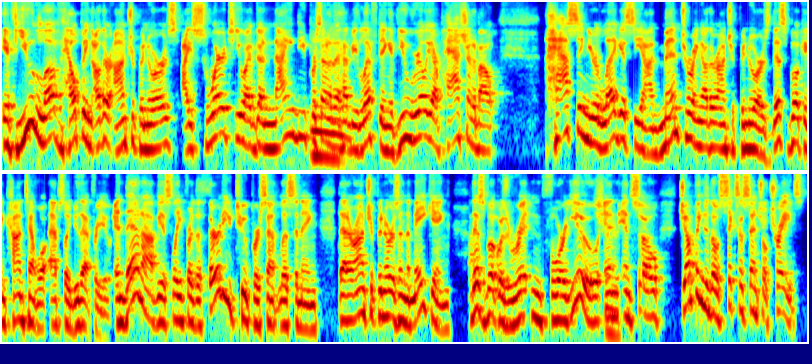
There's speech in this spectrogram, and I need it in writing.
if you love helping other entrepreneurs, I swear to you, I've done 90% mm. of the mm. heavy lifting. If you really are passionate about passing your legacy on, mentoring other entrepreneurs, this book and content will absolutely do that for you. And then, obviously, for the 32% listening that are entrepreneurs in the making, this book was written for you. Sure. And, and so, jumping to those six essential traits.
